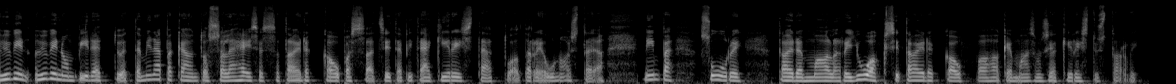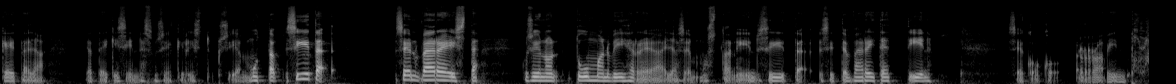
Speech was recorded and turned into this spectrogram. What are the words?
hyvin, hyvin, on pidetty, että minäpä käyn tuossa läheisessä taidekaupassa, että sitä pitää kiristää tuolta reunoista. Ja niinpä suuri taidemaalari juoksi taidekauppaa hakemaan semmoisia kiristystarvikkeita ja, ja teki sinne semmoisia kiristyksiä. Mutta siitä sen väreistä, kun siinä on tumman vihreää ja semmoista, niin siitä sitten väritettiin se koko ravintola.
